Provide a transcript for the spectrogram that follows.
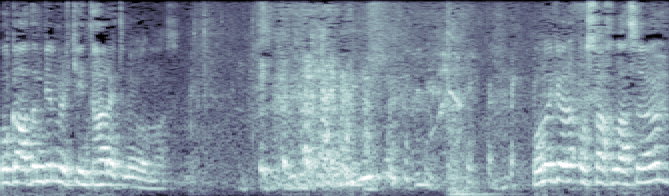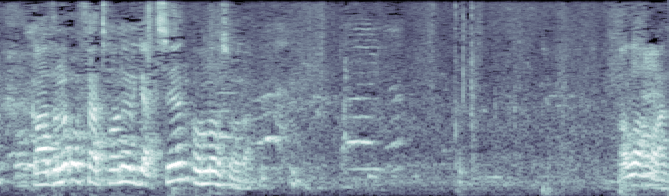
O qadın bilmir ki, intihar etmək olmaz. Ona görə o saxlasın, qadını o fətvanı öyrətsin, ondan sonra. Allahu alem.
